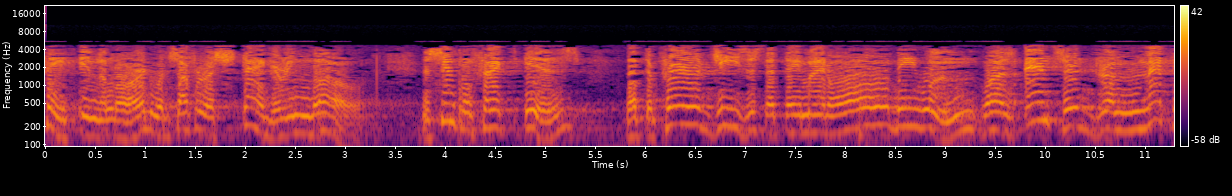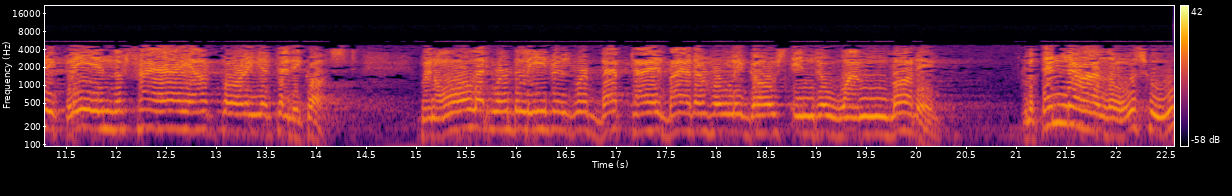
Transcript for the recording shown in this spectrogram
faith in the Lord would suffer a staggering blow. The simple fact is that the prayer of Jesus that they might all be one was answered dramatically in the fiery outpouring at Pentecost, when all that were believers were baptized by the Holy Ghost into one body. But then there are those who,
